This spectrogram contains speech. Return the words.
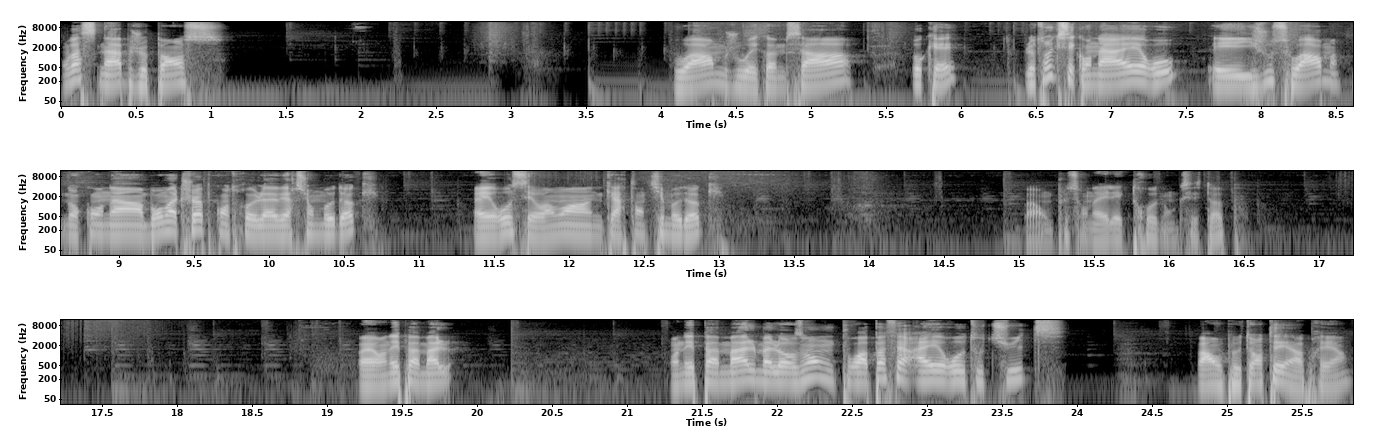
On va snap, je pense. Swarm, jouer comme ça. Ok. Le truc, c'est qu'on a Aero et il joue Swarm. Donc on a un bon match-up contre la version Modoc. Aero, c'est vraiment une carte anti-Modoc. Bah, en plus, on a Electro, donc c'est top. Ouais, on est pas mal. On est pas mal. Malheureusement, on ne pourra pas faire Aero tout de suite. Bah, on peut tenter après. Hein.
